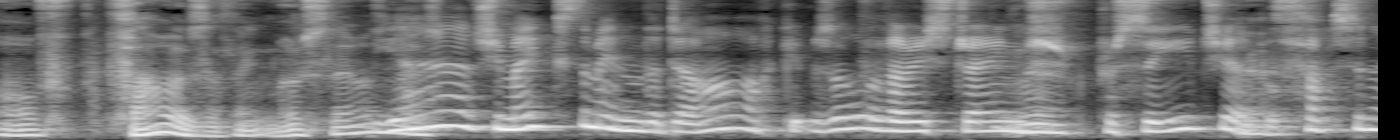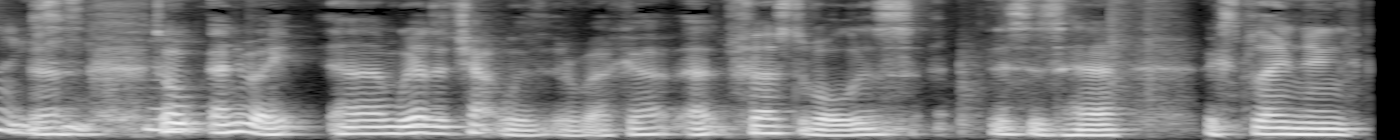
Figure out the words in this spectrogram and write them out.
of flowers, I think, mostly, wasn't it? Yeah, she makes them in the dark. It was all a very strange procedure, but fascinating. Yes. So anyway, um, we had a chat with Rebecca. Uh, first of all, this this is her explaining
